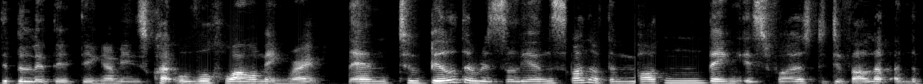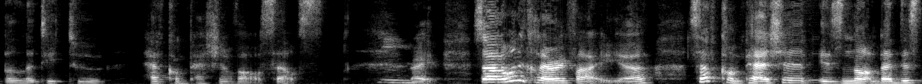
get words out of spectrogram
debilitating. I mean it's quite overwhelming right? And to build the resilience one of the important thing is for us to develop an ability to have compassion for ourselves mm. right? So i want to clarify yeah? Self-compassion is not that this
